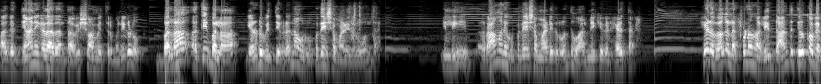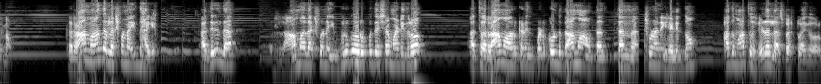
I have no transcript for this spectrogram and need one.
ಆಗ ಜ್ಞಾನಿಗಳಾದಂತಹ ವಿಶ್ವಾಮಿತ್ರ ಮುನಿಗಳು, ಬಲ, ಅತಿ ಬಲ ಎರಡು ವಿದ್ಯೆಗಳನ್ನು ಅವರು ಉಪದೇಶ ಮಾಡಿದ್ರು ಅಂತ. ಇಲ್ಲಿ ರಾಮನಿಗೆ ಉಪದೇಶ ಮಾಡಿದ್ರು ಅಂತ ವಾಲ್ಮೀಕಿಗಳು ಹೇಳ್ತಾರೆ. ಹೇಳುವಾಗ ಲಕ್ಷ್ಮಣನ ಅಲ್ಲಿ ಇದ್ದ ಅಂತ ತಿಳ್ಕೊಬೇಕು ನಾವು. ರಾಮ ಅಂದ್ರೆ ಲಕ್ಷ್ಮಣ ಇದ್ದ ಹಾಗೆ. ಅದರಿಂದ ರಾಮ, ಲಕ್ಷ್ಮಣ ಇಬ್ಬರಿಗೂ ಅವ್ರು ಉಪದೇಶ ಮಾಡಿದ್ರು, ಅಥವಾ ರಾಮ ಅವ್ರ ಕಡೆಯಿಂದ ಪಡ್ಕೊಂಡು ರಾಮ ತನ್ನ ಲಕ್ಷ್ಮಣನಿಗೆ ಹೇಳಿದ್ನೋ ಅದು ಮಾತು ಹೇಳಲ್ಲ ಸ್ಪಷ್ಟವಾಗಿ ಅವರು.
